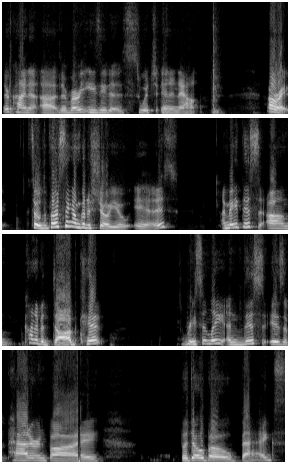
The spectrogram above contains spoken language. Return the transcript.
They're kind of, uh, they're very easy to switch in and out. All right. So the first thing I'm going to show you is I made this um, kind of a dopp kit recently, and this is a pattern by Bodobo Bags.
